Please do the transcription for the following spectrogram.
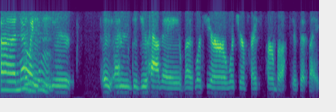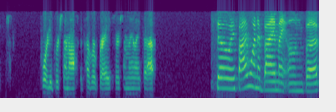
Uh, no, I did didn't. You, and did you have a like, what's your what's your price per book? Is it like forty percent off the cover price or something like that? So if I want to buy my own book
